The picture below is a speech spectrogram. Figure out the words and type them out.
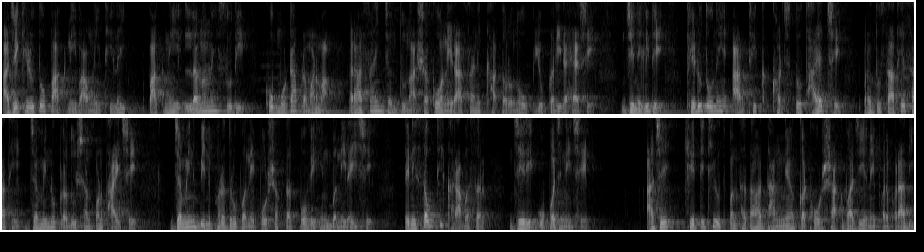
આજે ખેડૂતો પાકની વાવણીથી લઈ પાકની લણણી સુધી ખૂબ મોટા પ્રમાણમાં રાસાયણિક જંતુનાશકો અને રાસાયણિક ખાતરોનો ઉપયોગ કરી રહ્યા છે. જેને લીધે ખેડૂતોને આર્થિક ખર્ચ તો થાય જ છે, પરંતુ સાથે સાથે જમીનનું પ્રદૂષણ પણ થાય છે. જમીન બિનફળદ્રુપ અને પોષક તત્વો વિહીન બની રહી છે. તેની સૌથી ખરાબ અસર ઝેરી ઉપજની છે. આજે ખેતીથી ઉત્પન્ન થતા ધાન્ય, કઠોર શાકભાજી અને ફરફરાદી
